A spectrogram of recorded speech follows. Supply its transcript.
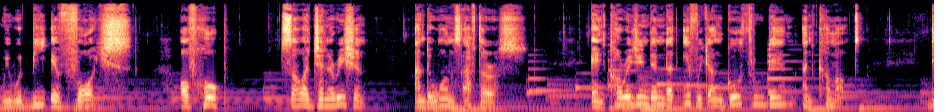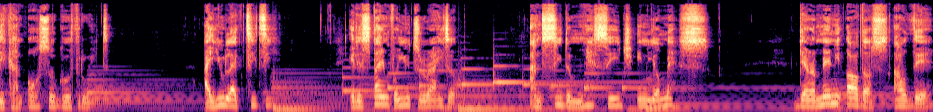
we would be a voice of hope to our generation and the ones after us, encouraging them that if we can go through them and come out, they can also go through it. Are you like Titi? It is time for you to rise up and see the message in your mess. There are many others out there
